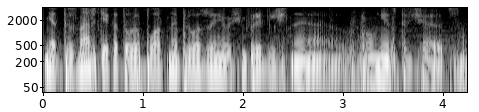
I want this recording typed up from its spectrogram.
Нет, ты знаешь, те, которые платные приложения очень приличные, вполне встречаются.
